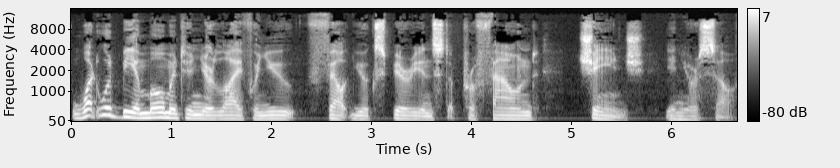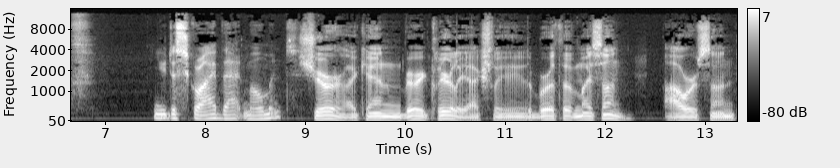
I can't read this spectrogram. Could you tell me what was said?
What would be a moment in your life when you felt you experienced a profound change in yourself? Can you describe that moment? Sure, I can very clearly, actually. The birth of my son, our son,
